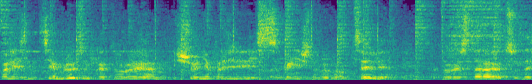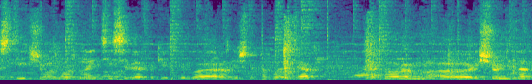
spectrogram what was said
полезен тем людям, которые еще не определились с конечным выбором цели, которые стараются достичь возможно, найти себя в каких-либо различных областях, которым э, еще не, до-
